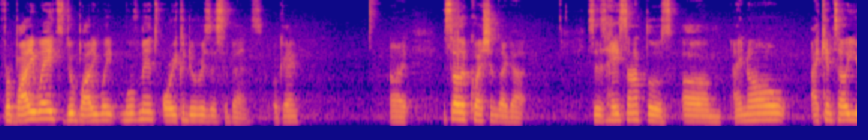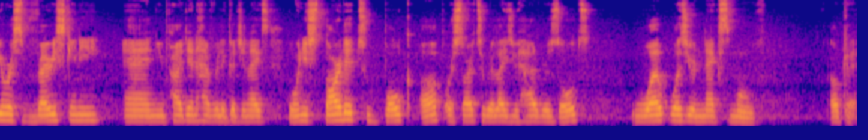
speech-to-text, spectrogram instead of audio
For body weights, do body weight movements, or you could do resistance bands. Okay. All right. This other questions I got. It says, "Hey Santos, um, I know I can tell you were very skinny and you probably didn't have really good genetics, but when you started to bulk up or started to realize you had results, what was your next move?" Okay.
